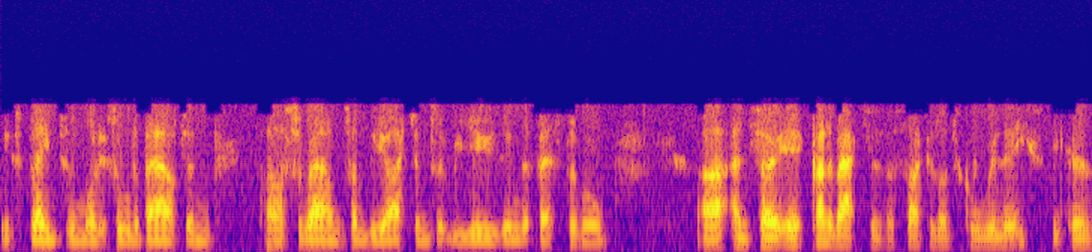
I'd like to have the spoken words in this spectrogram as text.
explain to them what it's all about and pass around some of the items that we use in the festival. Uh, and so it kind of acts as a psychological release because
